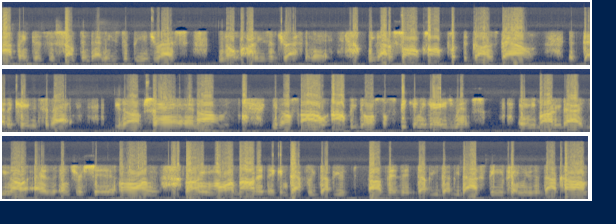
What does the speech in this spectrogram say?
I think this is something that needs to be addressed. Nobody's addressing it. We got a song called Put the Guns Down. It's dedicated to that. You know what I'm saying? And, um, you know, so I'll, I'll be doing some speaking engagements anybody that you know is interested on learning more about it, they can definitely w, uh, visit www.stevepennmusic.com.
